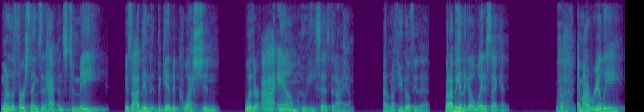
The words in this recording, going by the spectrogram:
one of the first things that happens to me is I begin to question whether I am who he says that I am. I don't know if you go through that, but I begin to go, wait a second. am I really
